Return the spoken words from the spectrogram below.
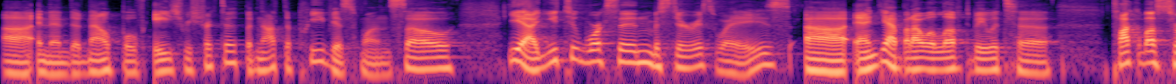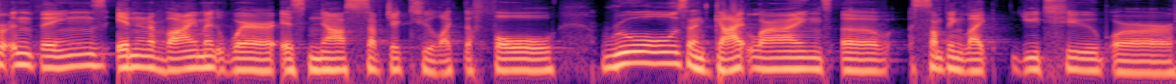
Uh, and then they're now both age restricted, but not the previous one. So, yeah, YouTube works in mysterious ways. Uh, and yeah, but I would love to be able to talk about certain things in an environment where it's not subject to like the full rules and guidelines of something like YouTube or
